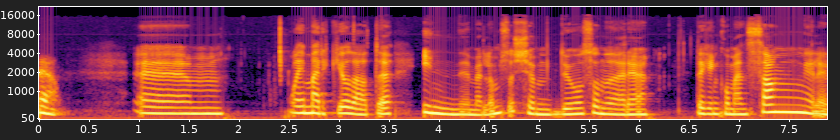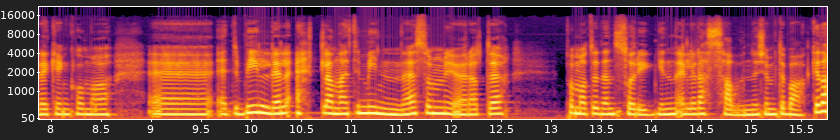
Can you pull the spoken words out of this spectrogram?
Ja. Um, og jeg merker jo da at det, innimellom så kommer det jo sånne derre Det kan komme en sang, eller det kan komme eh, et bilde eller et eller annet, et minne, som gjør at det, på en måte den sorgen eller det savnet kommer tilbake. da.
